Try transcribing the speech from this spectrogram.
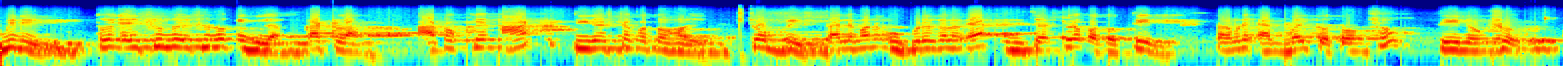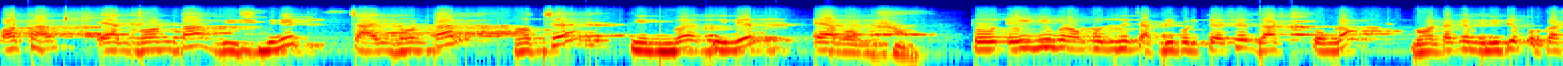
মিনিট। তো এই শূন্য এই শূন্য কি দিলাম? কাটলাম। আটককে আট, তিন আসটা কত হয়? চব্বিশ। তাহলে মানে উপরে গেল এক, নিচে আসলে কত? তিন। তার মানে এক বাই কত অংশ? তিন অংশ। অর্থাৎ এক ঘণ্টা বিশ মিনিট, চার ঘণ্টার হচ্ছে তিন বাই তিনের এক অংশ। তো এই নিয়মের অঙ্ক যদি চাকরি পরীক্ষা আসে জাস্ট তোমরা ঘন্টাকে মিনিটে প্রকাশ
